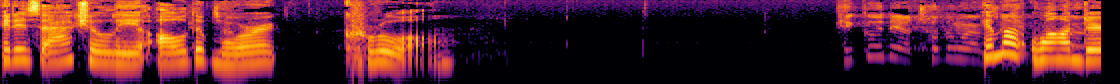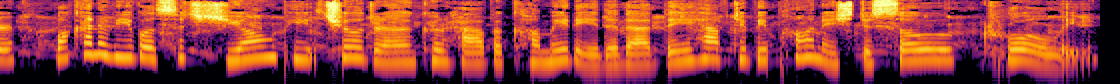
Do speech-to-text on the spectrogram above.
it is actually all the more cruel. You might wonder what kind of evil such young pe- children could have committed that they have to be punished so cruelly.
